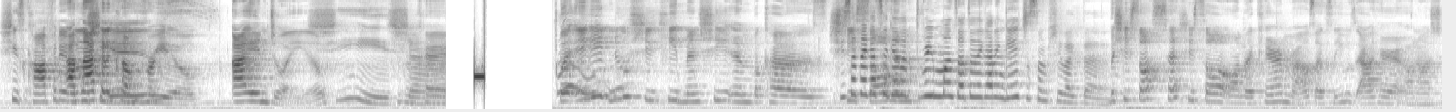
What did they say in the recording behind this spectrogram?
She's confident. I'm in not who gonna she come is. for you. I enjoy you. Jeez, Okay. But Iggy knew she he'd been cheating because She, said they got together him- three months after they got engaged or some shit like that. But she saw said she saw it on the camera. I was like, so you was out here on Aus-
